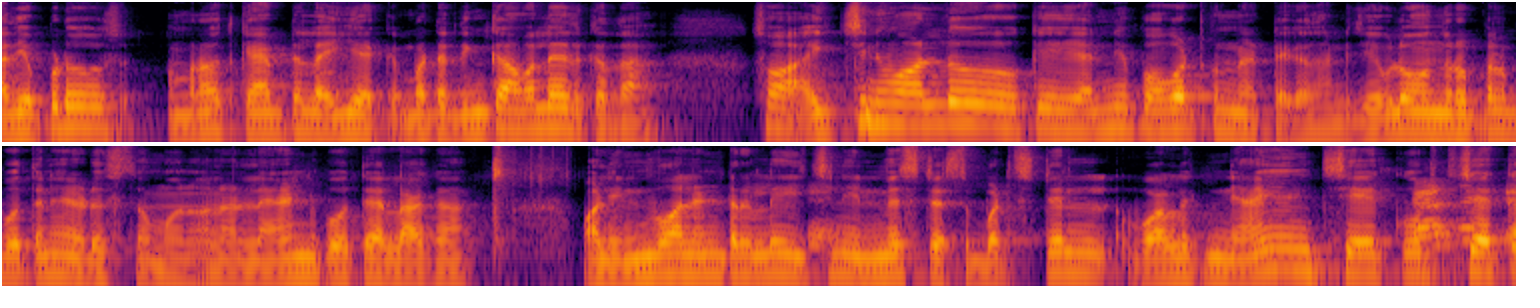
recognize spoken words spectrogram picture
అది ఎప్పుడు అమరావతి క్యాపిటల్ అయ్యాక బట్ అది ఇంకా అవ్వలేదు కదా. సో ఇచ్చిన వాళ్ళకి అన్నీ పోగొట్టుకున్నట్టే కదండి. జేబులో వంద రూపాయలు పోతేనే ఏడుస్తాం మనం. అలా ల్యాండ్ పోతే అలాగా వాళ్ళు ఇన్వాలంటరీలీ ఇచ్చిన ఇన్వెస్టర్స్ బట్ స్టిల్ వాళ్ళకి న్యాయం చేకూర్చాక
